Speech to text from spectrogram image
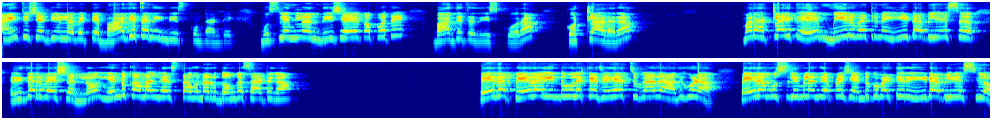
నైన్త్ షెడ్యూల్లో పెట్టే బాధ్యత నేను తీసుకుంటా అంటే ముస్లింలను తీసేయకపోతే బాధ్యత తీసుకోరా కొట్లాడరా? మరి అట్లయితే మీరు పెట్టిన ఈడబ్ల్యూఎస్ రిజర్వేషన్లో ఎందుకు అమలు చేస్తా ఉన్నారు దొంగసాటుగా పేద పేద హిందువులకే చేయొచ్చు కదా అది కూడా. పేద ముస్లింలు అని చెప్పేసి ఎందుకు పెట్టిరు ఈడబ్ల్యూఎస్లో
